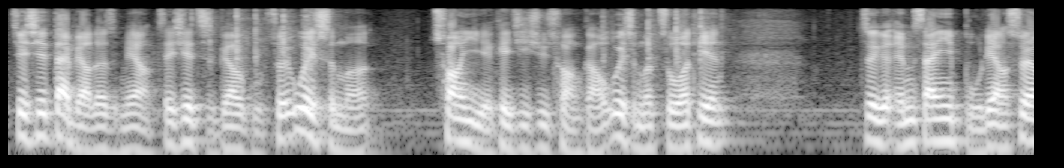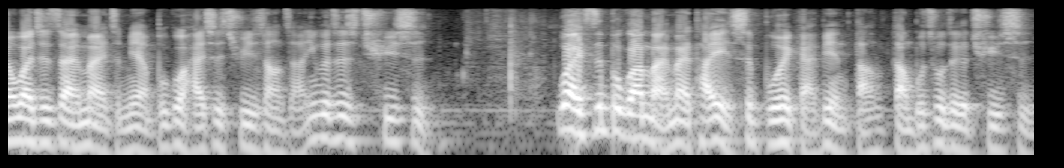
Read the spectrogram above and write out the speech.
这些代表的怎么样？这些指标股。所以为什么创意也可以继续创高？为什么昨天这个 M 三一补量，虽然外资在卖怎么样，不过还是趋势上涨，因为这是趋势。外资不管买卖，它也是不会改变，挡挡不住这个趋势。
